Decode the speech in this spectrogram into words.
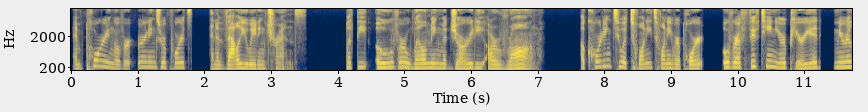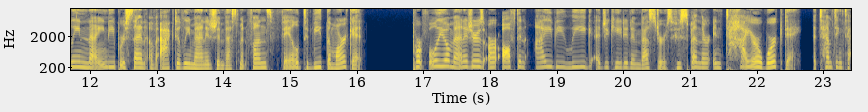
and poring over earnings reports and evaluating trends. But the overwhelming majority are wrong. According to a 2020 report, over a 15 year period, nearly 90% of actively managed investment funds failed to beat the market. Portfolio managers are often Ivy League educated investors who spend their entire workday attempting to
